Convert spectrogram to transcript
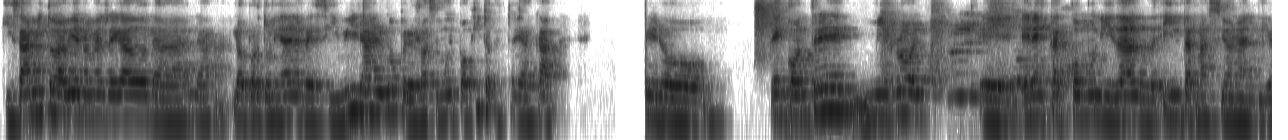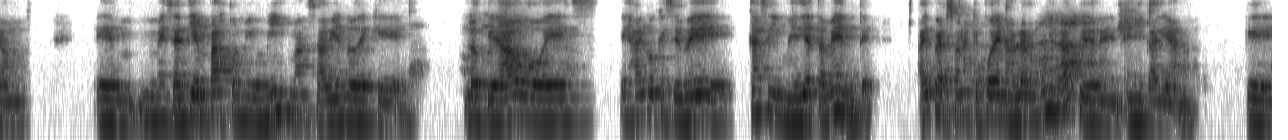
Quizá a mí todavía no me ha llegado la, la, la, oportunidad de recibir algo, pero yo hace muy poquito que estoy acá. Pero encontré mi rol eh, en esta comunidad internacional, digamos. Eh, me sentí en paz conmigo misma, sabiendo de que lo que hago es, es algo que se ve casi inmediatamente. hay personas que pueden hablar muy rápido en, en italiano. Que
